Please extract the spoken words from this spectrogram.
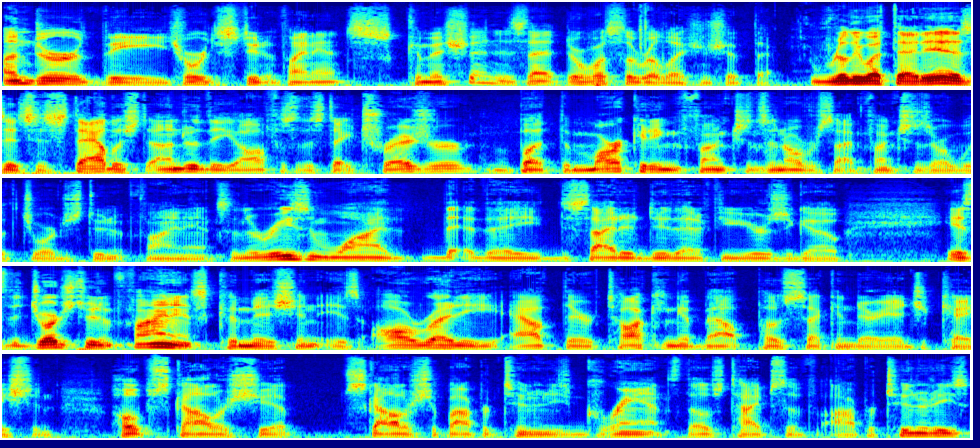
Under the Georgia Student Finance Commission, is that, or what's the relationship there? Really, what that is, it's established under the Office of the State Treasurer, but the marketing functions and oversight functions are with Georgia Student Finance. And the reason why they decided to do that a few years ago is the Georgia Student Finance Commission is already out there talking about post secondary education, Hope Scholarship, scholarship opportunities, grants, those types of opportunities.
